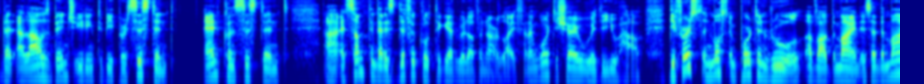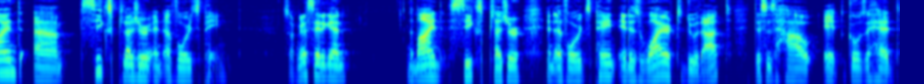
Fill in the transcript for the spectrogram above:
that allows binge eating to be persistent and consistent uh, and something that is difficult to get rid of in our life. And I'm going to share with you how. The first and most important rule about the mind is that the mind um, seeks pleasure and avoids pain. So I'm going to say it again. The mind seeks pleasure and avoids pain. It is wired to do that. This is how it goes ahead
